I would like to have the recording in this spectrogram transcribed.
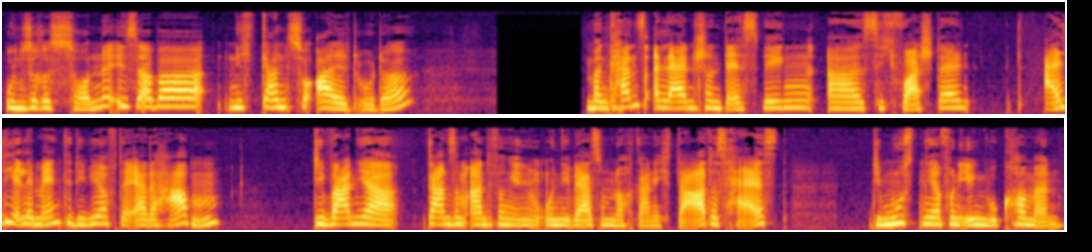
Unsere Sonne ist aber nicht ganz so alt, oder? Man kann es allein schon deswegen äh, sich vorstellen, all die Elemente, die wir auf der Erde haben, die waren ja ganz am Anfang im Universum noch gar nicht da. Das heißt, die mussten ja von irgendwo kommen.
